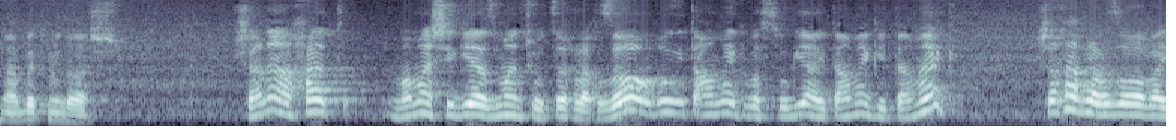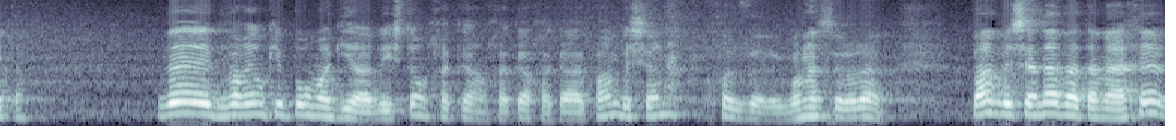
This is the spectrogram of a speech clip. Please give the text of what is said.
מהבית מדרש. שנה אחת ממש הגיע הזמן שהוא צריך לחזור, והוא התעמק בסוגיה, התעמק, התעמק, שכח לחזור הביתה. וכבר יום כיפור מגיע, ואשתו מחכה, מחכה, מחכה, פעם בשנה חוזר, ריבונו של עולם. פעם בשנה ואתה מאחר?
